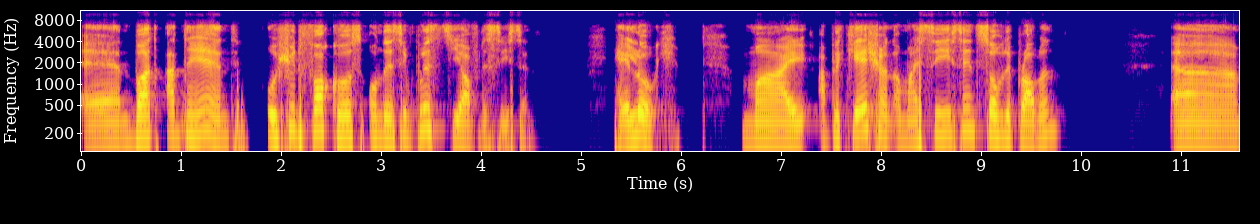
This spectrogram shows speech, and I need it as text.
and but at the end we should focus on the simplicity of the system. Hey look, my application on my C since solve the problem. Uh,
